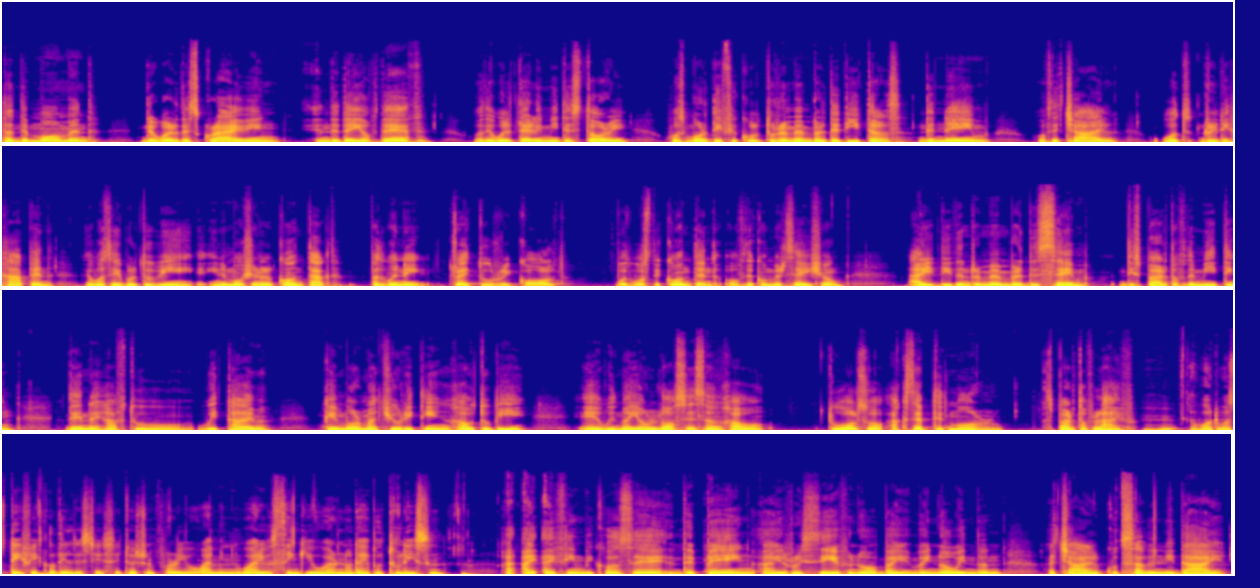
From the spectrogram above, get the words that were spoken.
that the moment they were describing in the day of death or they were telling me the story was more difficult to remember the details, the name of the child, what really happened. I was able to be in emotional contact, but when I tried to recall what was the content of the conversation, I didn't remember the same, this part of the meeting. Then I have to, with time, gain more maturity in how to be uh, with my own losses and how to also accept it more as part of life. Mhm. What was difficult in this situation for you? I mean, why do you think you were not able to listen? I, I think because uh, the pain I receive, no, by, by knowing that a child could suddenly die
